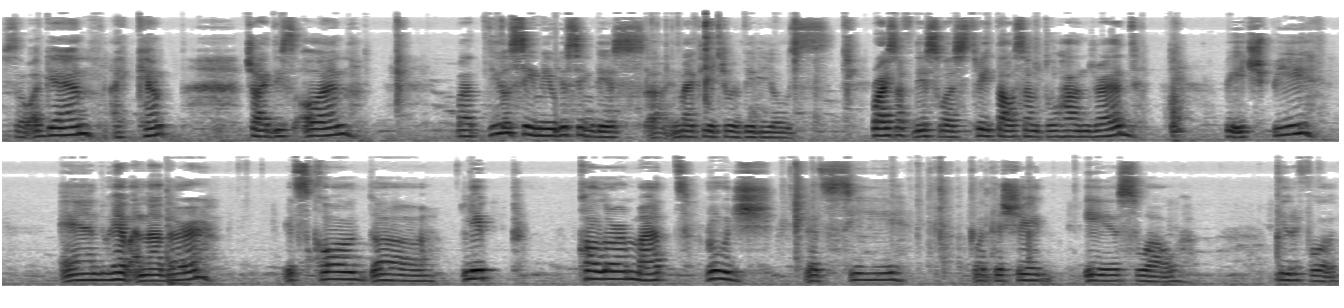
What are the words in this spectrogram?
So again, I can't try this on, but you'll see me using this uh, in my future videos. Price of this was 3,200 PHP. And we have another. It's called uh, Lip Color Matte Rouge. Let's see what the shade is. Wow. Beautiful.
